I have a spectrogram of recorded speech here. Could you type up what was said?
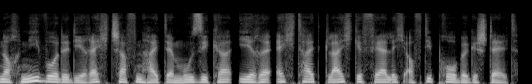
Noch nie wurde die Rechtschaffenheit der Musiker, ihre Echtheit gleich gefährlich auf die Probe gestellt.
